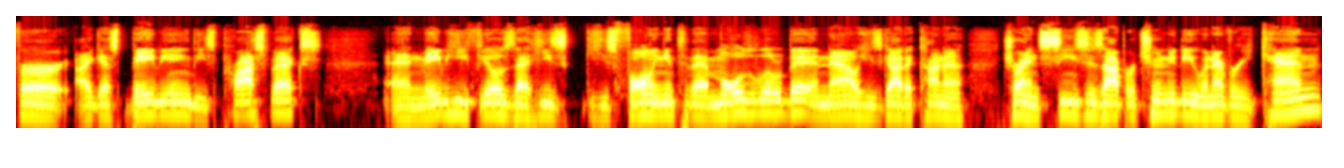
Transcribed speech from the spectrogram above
for I guess babying these prospects, and maybe he feels that he's he's falling into that mold a little bit, and now he's got to kind of try and seize his opportunity whenever he can.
